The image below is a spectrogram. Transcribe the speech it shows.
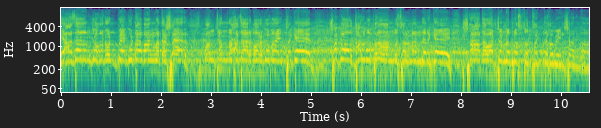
এই আজান যখন উঠবে, গোটা বাংলাদেশের পঞ্চান্ন হাজার বর্গ মাইল থেকে সকল ধর্মপ্রাণ মুসলমানদেরকে সাড়া দেওয়ার জন্য প্রস্তুত থাকতে হবে ইনশাল্লাহ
